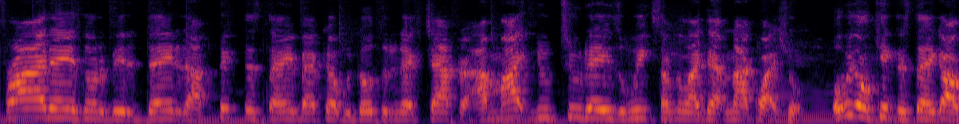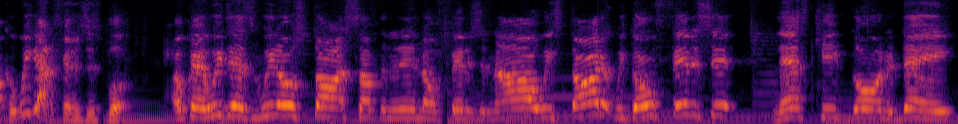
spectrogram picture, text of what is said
Friday is gonna be the day that I pick this thing back up. We go through the next chapter. I might do two days a week, something like that. I'm not quite sure, but we're gonna kick this thing off because we got to finish this book. Okay, we just we don't start something and then don't finish it. No, we started, we gonna finish it. Let's keep going today.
